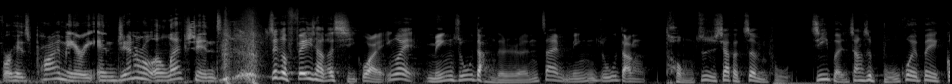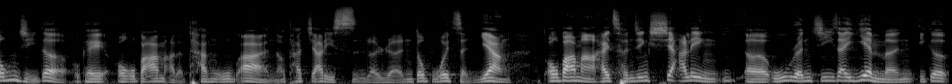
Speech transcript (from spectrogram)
for his primary and general elections. 这个非常的奇怪，因为民主党的人在民主党 统治下的政府基本上是不会被攻击的。OK，奥巴马的贪污案，然后他家里死了人都不会怎样。奥巴马还曾经下令，呃，无人机在雁门一个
